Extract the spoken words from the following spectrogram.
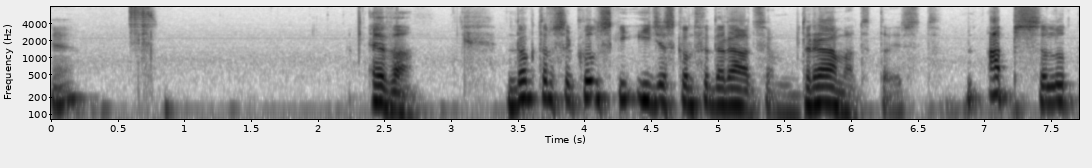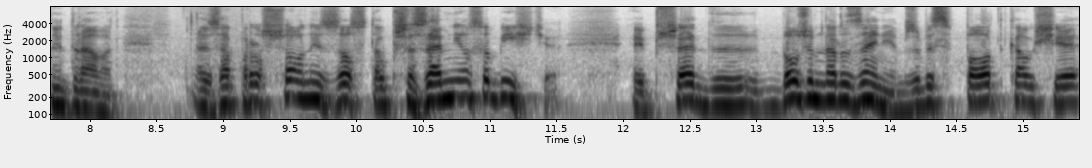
Nie? Ewa, doktor Sekulski idzie z Konfederacją. Dramat to jest. Absolutny dramat. Zaproszony został przeze mnie osobiście e, przed Bożym Narodzeniem, żeby spotkał się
